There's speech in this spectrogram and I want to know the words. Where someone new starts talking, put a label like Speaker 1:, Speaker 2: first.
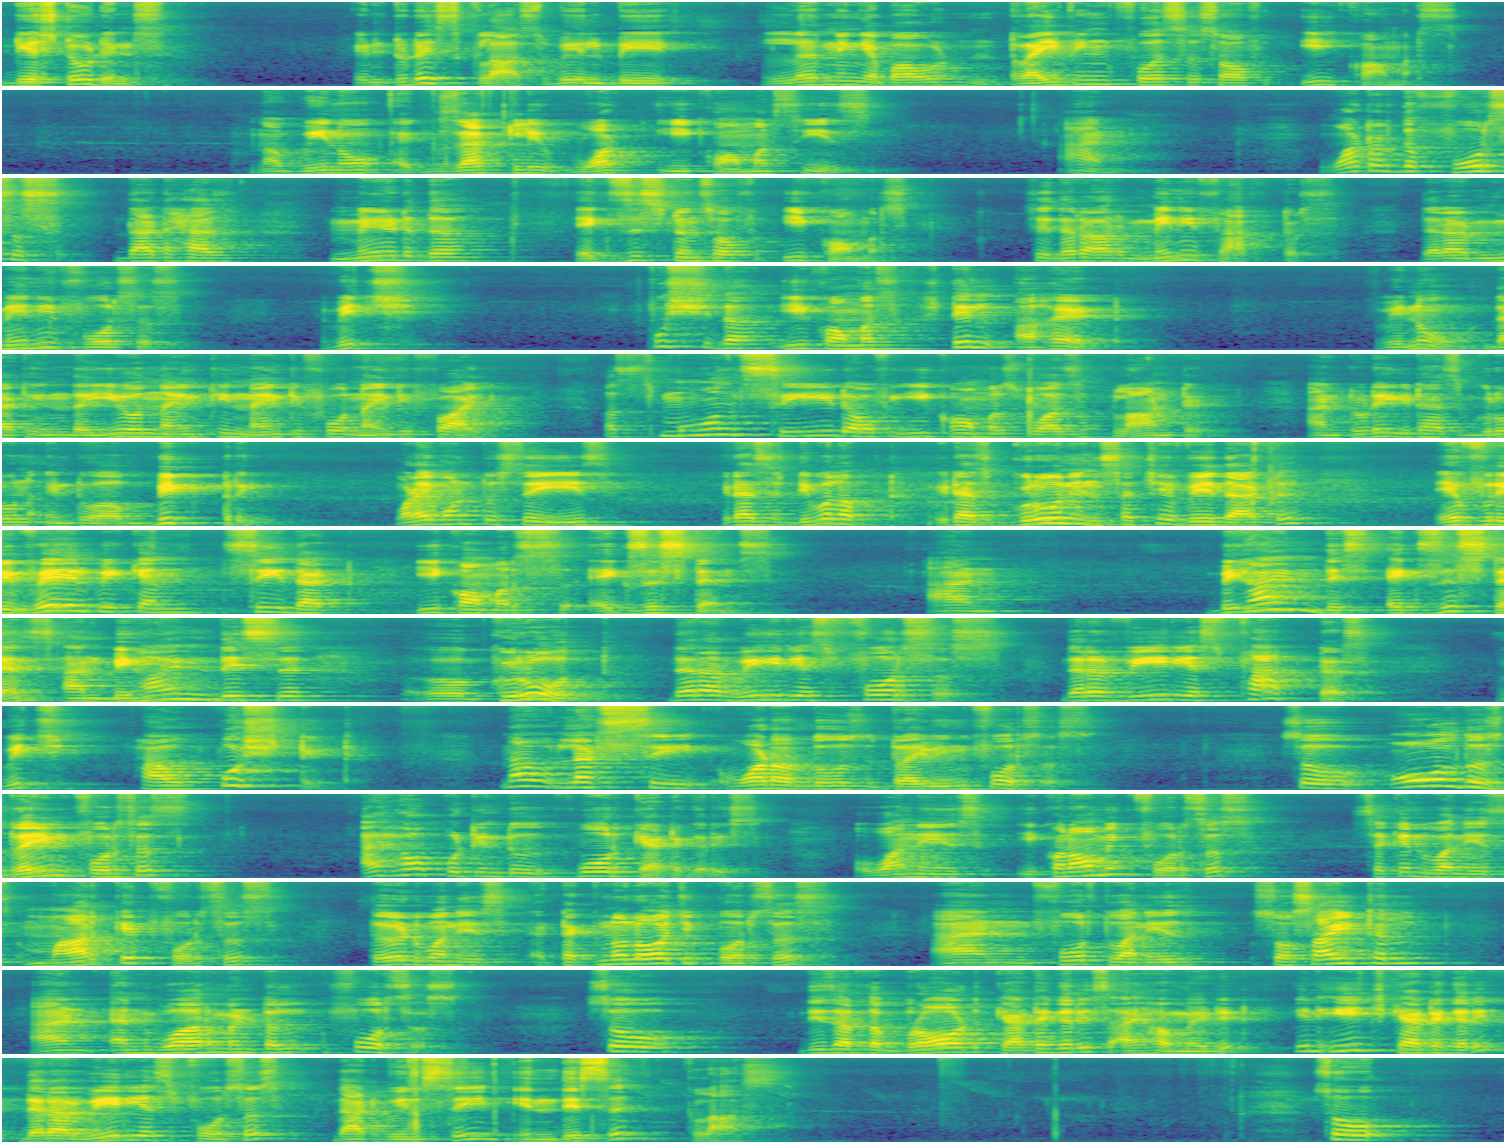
Speaker 1: Dear students, in today's class we will be learning about driving forces of e-commerce. Now we know exactly what e-commerce is and what are the forces that have made the existence of e-commerce. See there are many factors, there are many forces which push the e-commerce still ahead we know that in the year 1994-95 a small seed of e-commerce was planted. And today it has grown into a big tree. What i want to say is it has developed it has grown in such a way that everywhere we can see that e-commerce existence. And behind this existence and behind this uh, growth there are various forces there are various factors which have pushed it. Now let's see what are those driving forces. So all those driving forces i have put into four categories. One is economic forces second one is market forces third one is technology forces and fourth one is societal and environmental forces. So these are the broad categories I have made it. In each category, there are various forces that we'll see in this class. So,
